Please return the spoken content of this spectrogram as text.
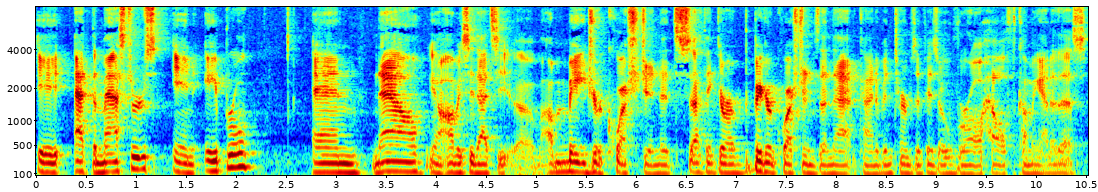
it at the Masters in April. And now, you know, obviously that's a, a, major question. It's I think there are bigger questions than that, kind of in terms of his overall health coming out of this.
